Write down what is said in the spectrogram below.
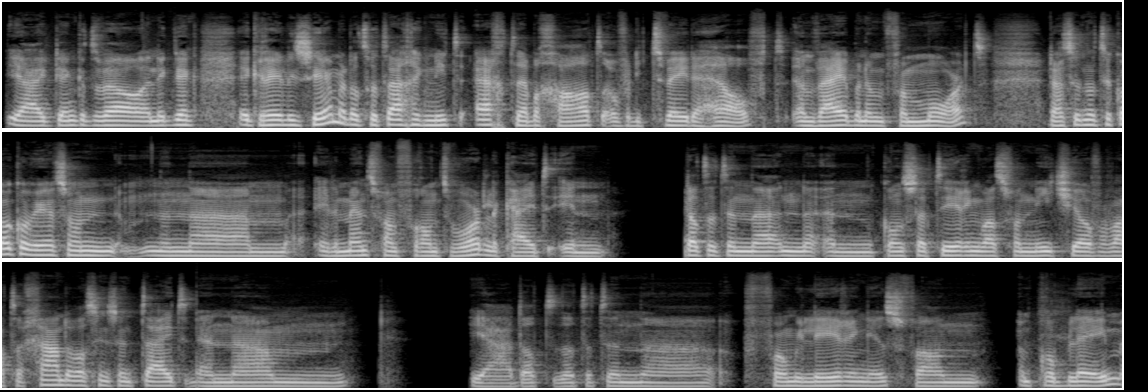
Ja, ik denk het wel. En ik denk, ik realiseer me dat we het eigenlijk niet echt hebben gehad over die tweede helft. En wij hebben hem vermoord. Daar zit natuurlijk ook alweer zo'n ehm, element van verantwoordelijkheid in. Dat het een, eh, een, een constatering was van Nietzsche over wat er gaande was in zijn tijd. En ehm, ja, dat, dat het een eh, formulering is van een probleem.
